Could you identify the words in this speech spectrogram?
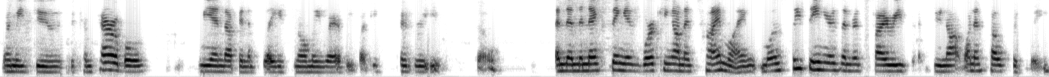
when we do the comparables, we end up in a place normally where everybody agrees. So, and then the next thing is working on a timeline. Mostly seniors and retirees do not want to sell quickly.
